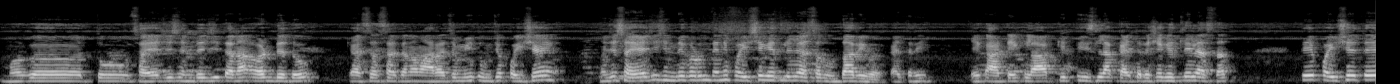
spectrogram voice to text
मग तो सयाजी शिंदेजी त्यांना अट देतो की असं असं त्यांना मारायचं. मी तुमचे पैसे म्हणजे सयाजी शिंदेकडून त्यांनी पैसे घेतलेले असतात उधारीवर काहीतरी एक आठ एक लाख की तीस लाख काहीतरी असे घेतलेले असतात. ते पैसे ते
